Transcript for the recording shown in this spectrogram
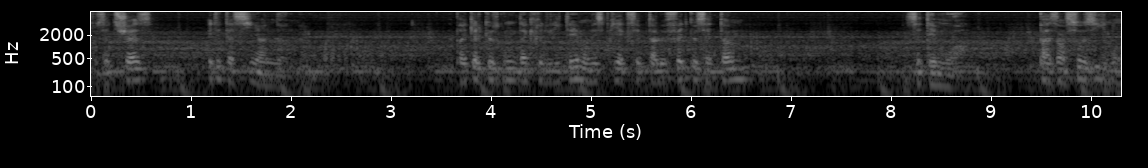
Sur cette chaise était assis un homme. Après quelques secondes d'incrédulité, mon esprit accepta le fait que cet homme, c'était moi. Pas un sosie, non.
